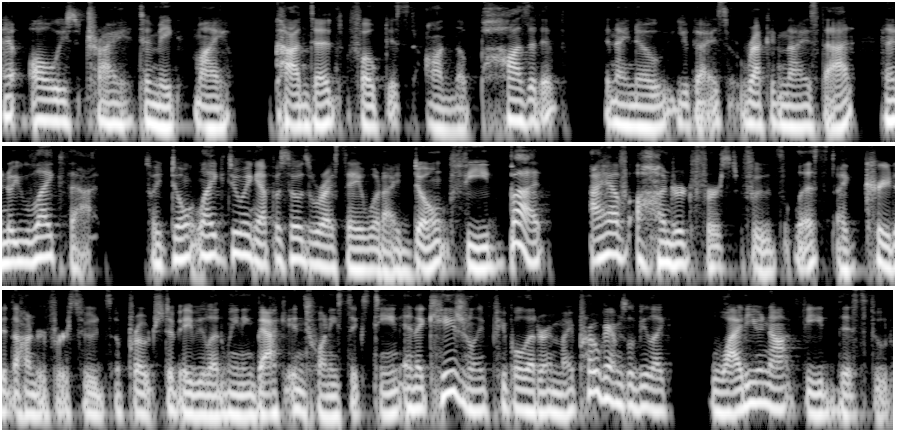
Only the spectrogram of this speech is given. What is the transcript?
I always try to make my content focused on the positive, And I know you guys recognize that. And I know you like that. So I don't like doing episodes where I say what I don't feed, but I have a 100 first foods list. I created the 100 first foods approach to baby led weaning back in 2016. And occasionally people that are in my programs will be like, why do you not feed this food?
